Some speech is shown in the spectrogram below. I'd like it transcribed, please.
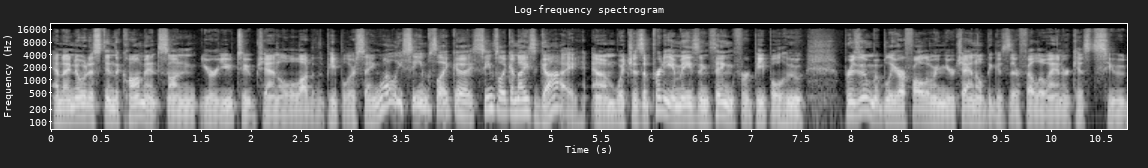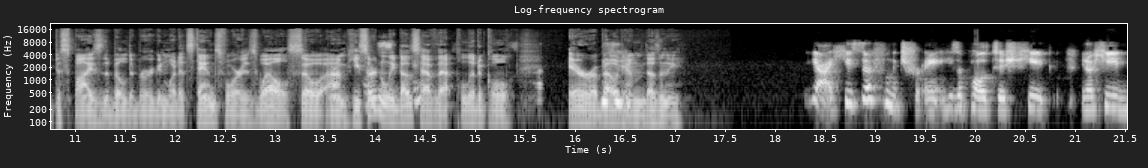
And I noticed in the comments on your YouTube channel, a lot of the people are saying, well, he seems like a seems like a nice guy, um, which is a pretty amazing thing for people who presumably are following your channel because they're fellow anarchists who despise the Bilderberg and what it stands for as well. So um, he certainly does have that political air about him, doesn't he? Yeah, he's definitely trained. He's a politician. He, you know, he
